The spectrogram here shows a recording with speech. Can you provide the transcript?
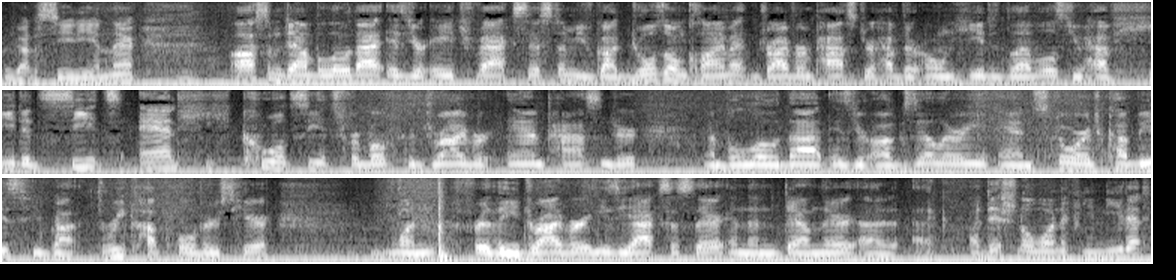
We got a CD in there. Awesome, down below that is your HVAC system. You've got dual zone climate. Driver and passenger have their own heated levels. You have heated seats and he cooled seats for both the driver and passenger. And below that is your auxiliary and storage cubbies. You've got three cup holders here one for the driver, easy access there, and then down there, uh, additional one if you need it.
